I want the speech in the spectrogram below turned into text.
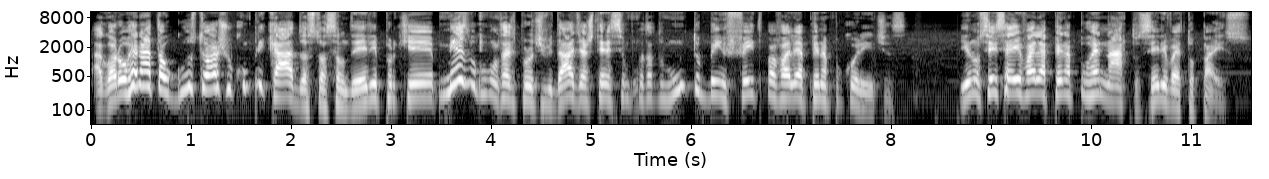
Agora, o Renato Augusto, eu acho complicado a situação dele, porque mesmo com contrato de produtividade, acho que teria sido um contrato muito bem feito para valer a pena pro Corinthians. E eu não sei se aí vale a pena pro Renato, se ele vai topar isso.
